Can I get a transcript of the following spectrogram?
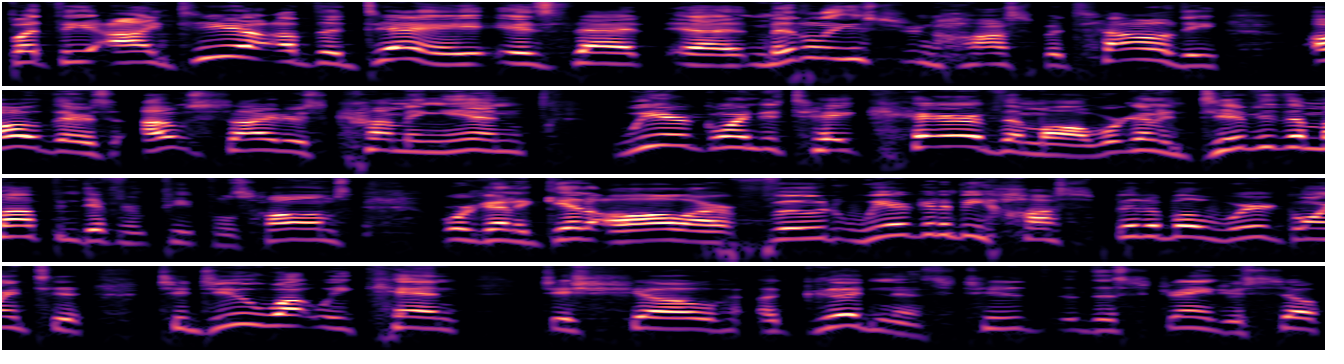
But the idea of the day is that uh, Middle Eastern hospitality oh, there's outsiders coming in. We are going to take care of them all. We're going to divvy them up in different people's homes. We're going to get all our food. We're going to be hospitable. We're going to, to do what we can to show a goodness to the strangers. So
